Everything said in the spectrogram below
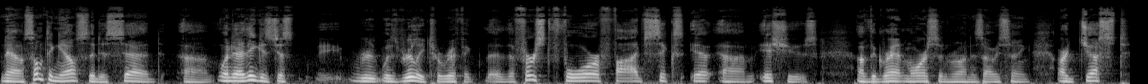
Now, something else that is said, um, what I think is just was really terrific. The, the first four, five, six um, issues of the Grant Morrison run, as I was saying, are just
